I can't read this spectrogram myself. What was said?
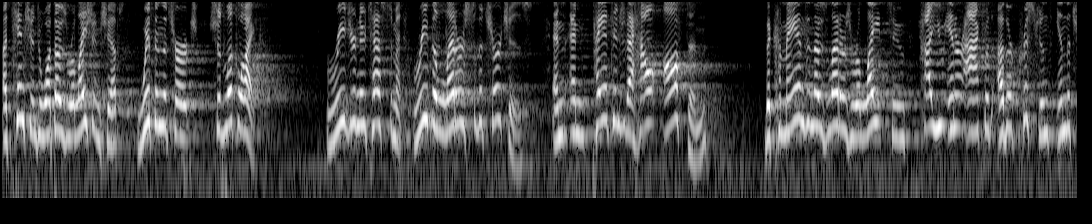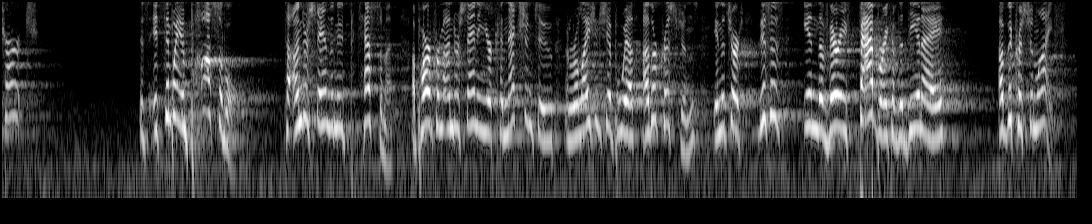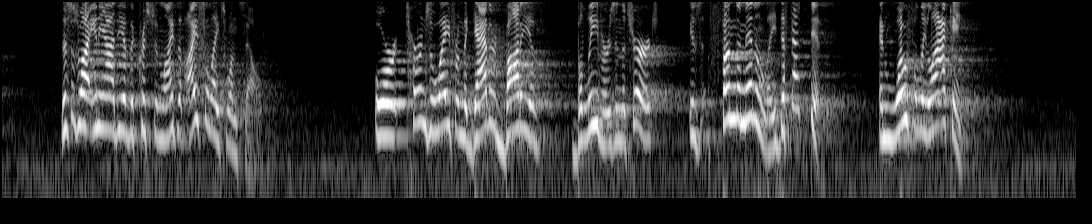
attention to what those relationships within the church should look like. Read your New Testament, read the letters to the churches, and, and pay attention to how often the commands in those letters relate to how you interact with other Christians in the church. It's, it's simply impossible to understand the New Testament apart from understanding your connection to and relationship with other Christians in the church. This is in the very fabric of the DNA of the Christian life. This is why any idea of the Christian life that isolates oneself or turns away from the gathered body of believers in the church is fundamentally defective and woefully lacking.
